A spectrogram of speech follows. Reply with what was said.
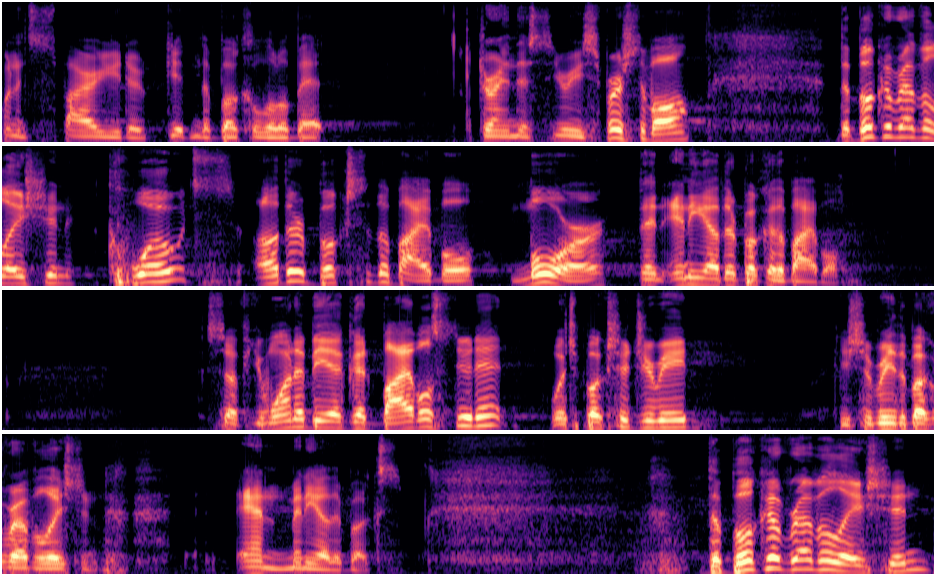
want to inspire you to get in the book a little bit during this series. First of all, the book of Revelation quotes other books of the Bible more than any other book of the Bible. So if you want to be a good Bible student, which book should you read? You should read the book of Revelation and many other books. The book of Revelation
